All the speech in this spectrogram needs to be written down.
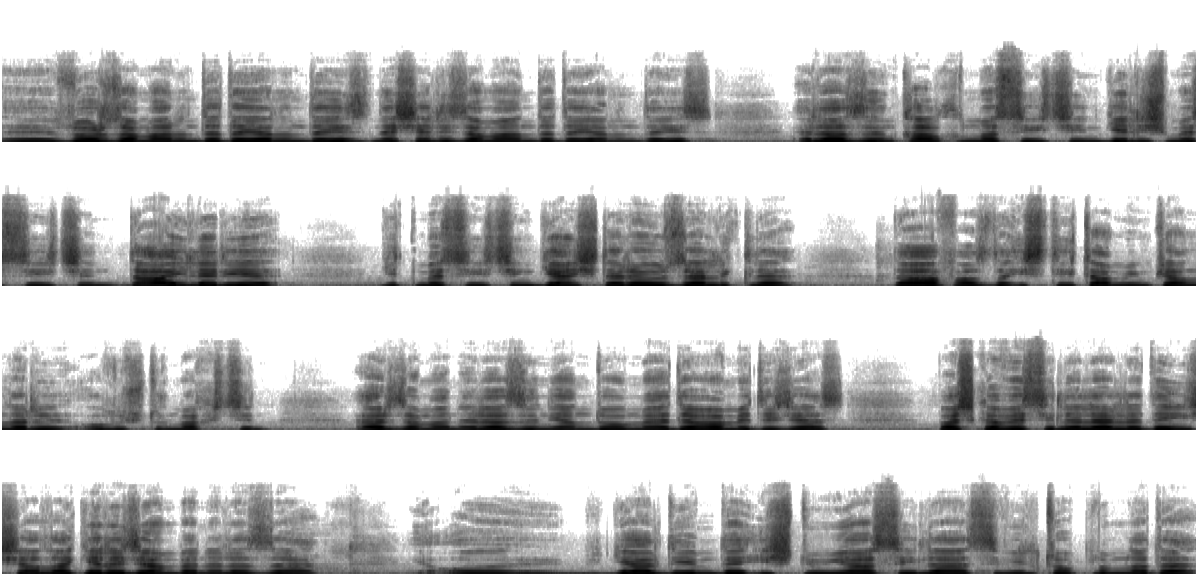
Ee, zor zamanında da yanındayız, neşeli zamanında da yanındayız. Elazığ'ın kalkınması için, gelişmesi için, daha ileriye gitmesi için, gençlere özellikle daha fazla istihdam imkanları oluşturmak için her zaman Elazığ'ın yanında olmaya devam edeceğiz. Başka vesilelerle de inşallah geleceğim ben Elazığ'a. Geldiğimde iş dünyasıyla, sivil toplumla da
